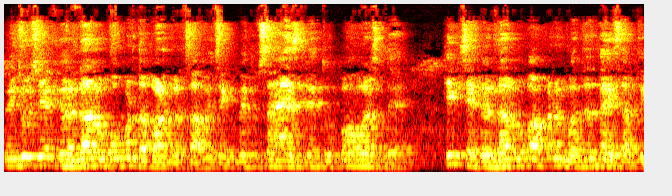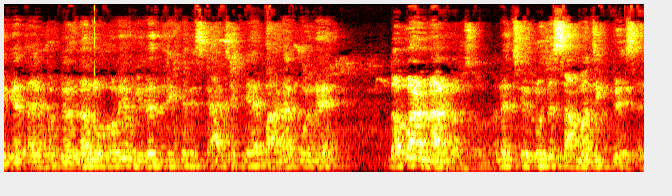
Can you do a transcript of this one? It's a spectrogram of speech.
બીજું છે, ઘરના લોકો પણ દબાણ કરતા હોય છે કે ભાઈ તું સાયન્સ લે, તું કોમર્સ લે. ઠીક છે ઘરના લોકો આપણને મદદના હિસાબથી કહેતા હોય, પણ ઘરના લોકોને વિનંતી કરીશ કે આ જગ્યાએ બાળકોને દબાણ ના કરશો. અને છેલ્લું છે સામાજિક પ્રેશર.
